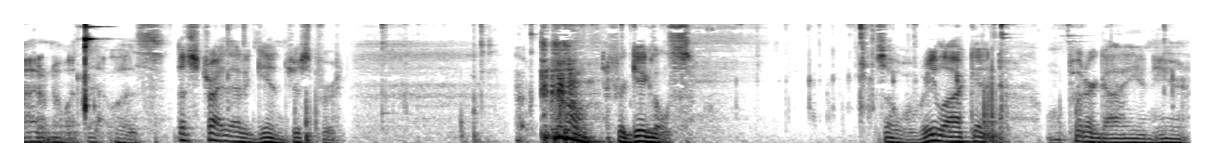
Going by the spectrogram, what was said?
I don't know what that was. Let's try that again just for for giggles. So we'll relock it. We'll put our guy in here.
